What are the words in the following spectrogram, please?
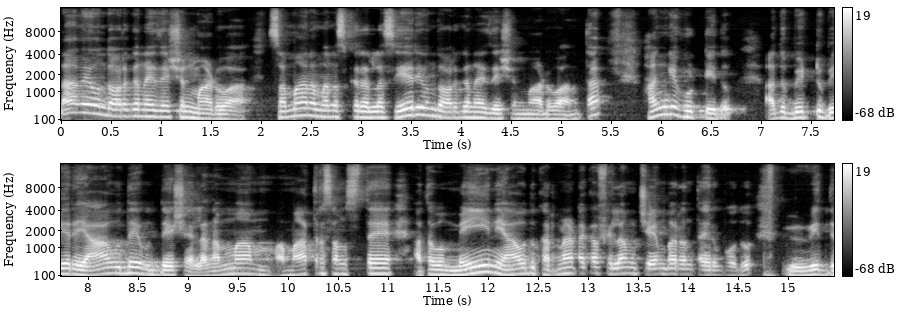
ನಾವೇ ಒಂದು ಆರ್ಗನೈಸೇಷನ್ ಮಾಡುವ, ಸಮಾನ ಮನಸ್ಕರೆಲ್ಲ ಸೇರಿ ಒಂದು ಆರ್ಗನೈಸೇಷನ್ ಮಾಡುವ ಅಂತ ಹಂಗೆ ಹುಟ್ಟಿದು ಅದು ಬಿಟ್ಟು ಬೇರೆ ಯಾವುದೇ ಉದ್ದೇಶ ಇಲ್ಲ. ನಮ್ಮ ಮಾತೃ ಸಂಸ್ಥೆ ಅಥವಾ ಮೇಯ್ನ್ ಯಾವುದು ಕರ್ನಾಟಕ ಫಿಲಂ ಚೇಂಬರ್ ಅಂತ ಇರ್ಬೋದು. With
